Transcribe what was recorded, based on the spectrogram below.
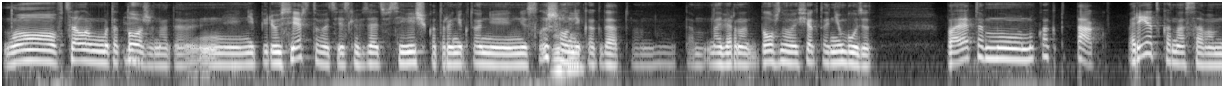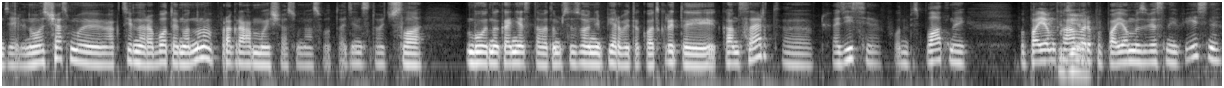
Но в целом это тоже надо не, не переусердствовать, если взять все вещи, которые никто не, не слышал mm-hmm. никогда, то, ну, там, наверное, должного эффекта не будет. Поэтому, ну, как-то так. Редко на самом деле. Но вот сейчас мы активно работаем над новой программой. Сейчас у нас вот 11 числа будет наконец-то в этом сезоне первый такой открытый концерт. Э, приходите, вход бесплатный. Попоем Где? каверы, попоем известные песни.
